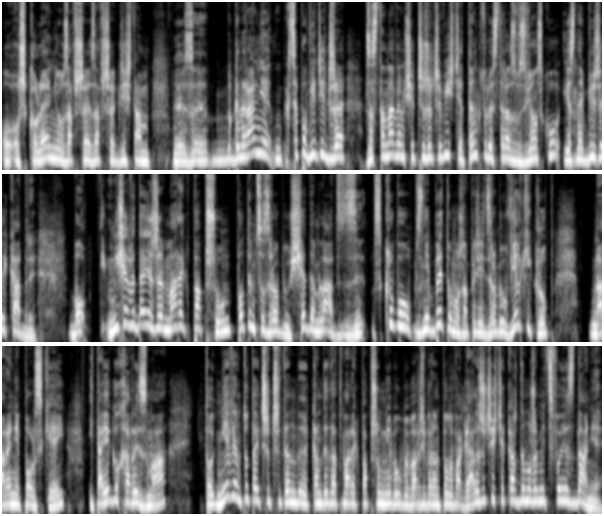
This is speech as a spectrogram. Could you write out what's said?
o, o szkoleniu, zawsze, zawsze gdzieś tam y, z, no generalnie chcę powiedzieć, że zastanawiam się, czy rzeczywiście ten, który jest teraz w związku, jest najbliżej kadry. Bo mi się wydaje, że Marek Papszun po tym, co zrobił 7 lat z, z klubu, z niebytu można powiedzieć, zrobił wielki klub na arenie polskiej i ta jego charyzma to nie wiem tutaj, czy, czy ten kandydat Marek Papszun nie byłby bardziej brany pod uwagę, ale rzeczywiście każdy może mieć swoje zdanie,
